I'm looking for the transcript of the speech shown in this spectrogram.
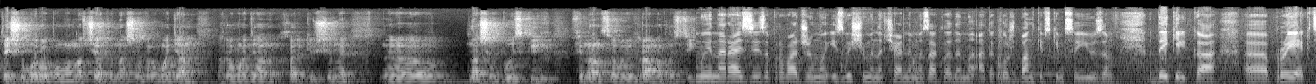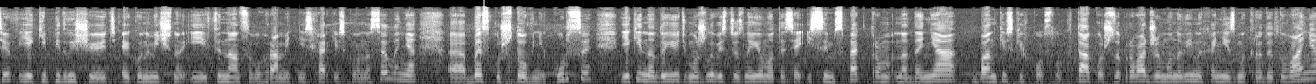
те, що ми робимо, навчати наших громадян, громадян Харківщини, наших близьких фінансової грамотності. Ми наразі запроваджуємо із вищими навчальними закладами, а також банківським союзом декілька проєктів, які підвищують економічну і фінансову грамотність харківського населення, безкоштовні курси, які надають можливість ознайомитися із цим спектром надання банківських послуг. Також запроваджуємо нові механізми кредитування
